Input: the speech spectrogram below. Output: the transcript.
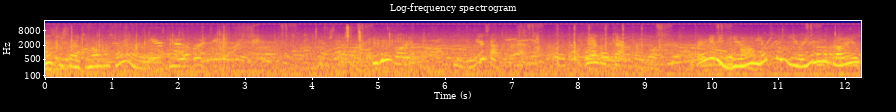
he's the sentinel. I was wondering. He has his back Hey, you. Look at you. Are you a little blind.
